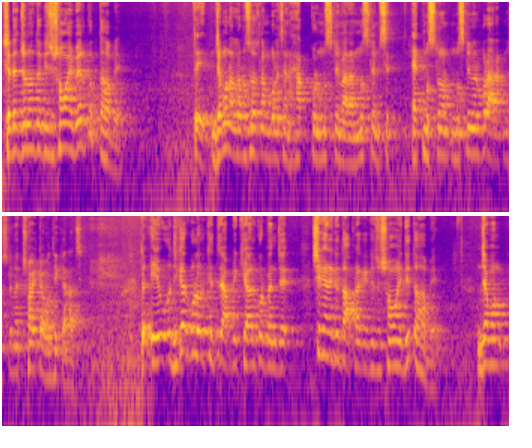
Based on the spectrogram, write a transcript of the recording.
সেটার জন্য তো কিছু সময় বের করতে হবে। তো যেমন আল্লাহ রসুল আসলাম বলেছেন, হাক্কুল মুসলিম আর মুসলিম এক মুসলিম, মুসলিমের উপর আর এক মুসলিমের ছয়টা অধিকার আছে। তো এই অধিকারগুলোর ক্ষেত্রে আপনি খেয়াল করবেন যে সেখানে কিন্তু আপনাকে কিছু সময় দিতে হবে। যেমন,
